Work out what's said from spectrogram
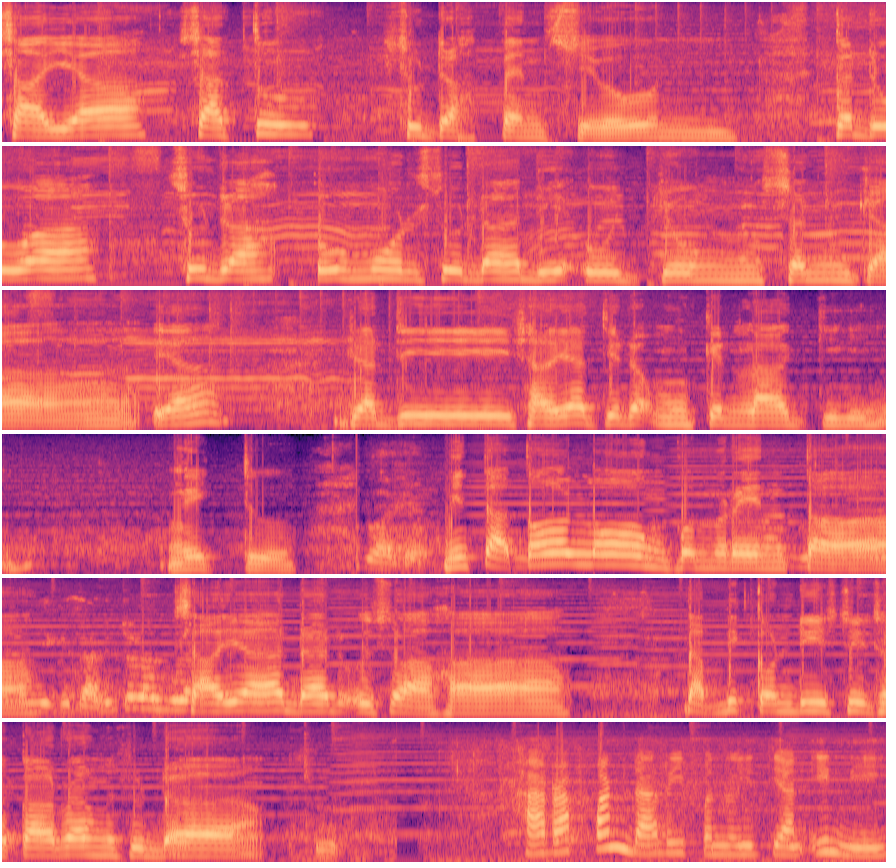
Saya satu sudah pensiun, kedua sudah umur sudah di ujung senja ya. Jadi saya tidak mungkin lagi itu. Minta tolong pemerintah. Saya ada usaha. Tapi kondisi sekarang sudah Harapan dari penelitian ini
